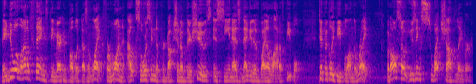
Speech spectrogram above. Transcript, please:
They do a lot of things the American public doesn't like. For one, outsourcing the production of their shoes is seen as negative by a lot of people, typically people on the right, but also using sweatshop labor.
